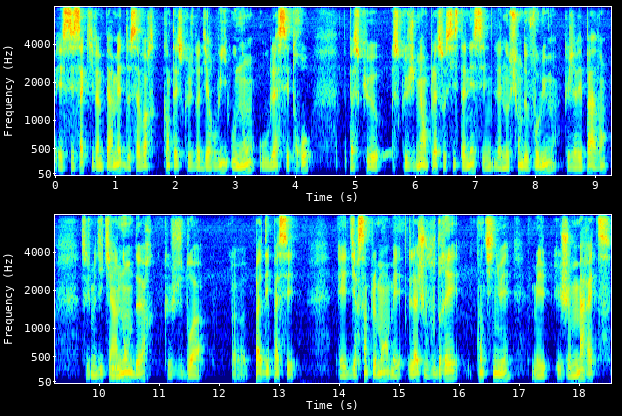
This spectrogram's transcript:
Et c'est ça qui va me permettre de savoir quand est-ce que je dois dire oui ou non, ou là c'est trop, parce que ce que je mets en place aussi cette année, c'est la notion de volume que j'avais pas avant. C'est que je me dis qu'il y a un mm. nombre d'heures que je dois euh, pas dépasser et dire simplement, mais là je voudrais continuer, mais je m'arrête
